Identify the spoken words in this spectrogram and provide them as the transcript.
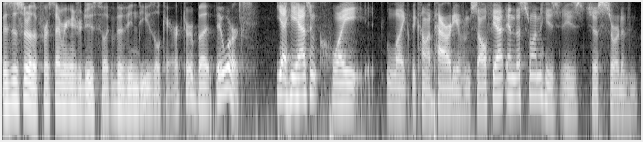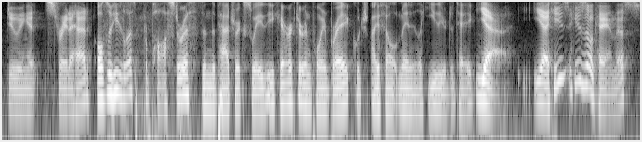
this is sort of the first time you're introduced to like the Vin Diesel character, but it works. Yeah, he hasn't quite like become a parody of himself yet in this one. He's he's just sort of doing it straight ahead. Also, he's less preposterous than the Patrick Swayze character in Point Break, which I felt made it like easier to take. Yeah. Yeah, he's he's okay in this.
